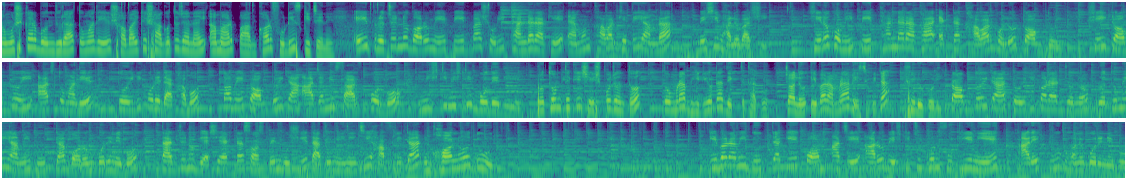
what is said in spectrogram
নমস্কার বন্ধুরা, তোমাদের সবাইকে স্বাগত জানাই আমার পাকঘর ফুডিজ কিচেনে এই প্রচণ্ড গরমে পেট বা শরীর ঠান্ডা রাখে এমন খাবার খেতেই আমরা বেশি ভালোবাসি। সেরকমই পেট ঠান্ডা রাখা একটা খাবার হলো টক দই। সেই টক দই আজ তোমাদের তৈরি করে দেখাবো। তবে টক দইটা আজ আমি সার্ভ করব মিষ্টি মিষ্টি বোঁদে দিয়ে। প্রথম থেকে শেষ পর্যন্ত তোমরা ভিডিওটা দেখতে থাকো। চলো এবার আমরা রেসিপিটা শুরু করি। টক দইটা তৈরি করার জন্য প্রথমেই আমি দুধটা গরম করে নেব। তার জন্য গ্যাসে একটা সসপ্যান বসিয়ে তাতে নিয়ে নিয়েছি হাফ লিটার ঘন দুধ। এবার আমি দুধটাকে কম আঁচে আরও বেশ কিছুক্ষণ ফুটিয়ে নিয়ে আরেকটু ঘন করে নেব।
